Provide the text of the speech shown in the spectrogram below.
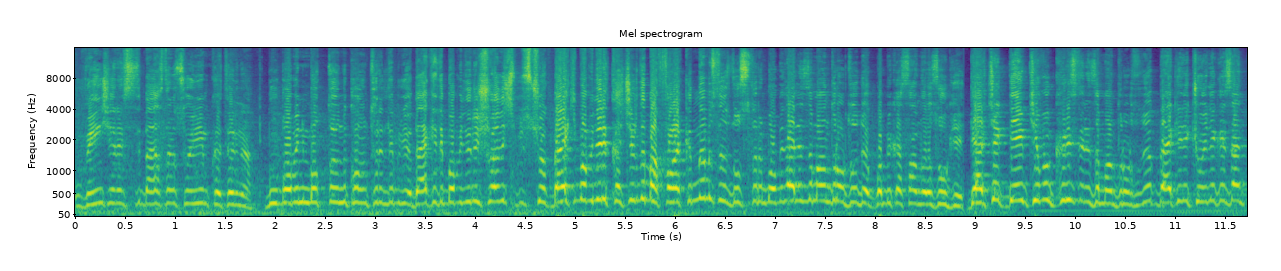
Bu Vayne şerefsizi ben sana söyleyeyim Katerina. Bu Bobby'nin botlarını kontrol edebiliyor. Belki de Bobby'lerin şu an hiçbir suçu yok. Belki Bobby'leri kaçırdı bak farkında mısınız dostlarım? Bobby'ler ne zamandır ortada yok. Bobby Cassandra Zogi. Gerçek Dave Kevin Chris ne zamandır ortada yok. Belki de köyde gezen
